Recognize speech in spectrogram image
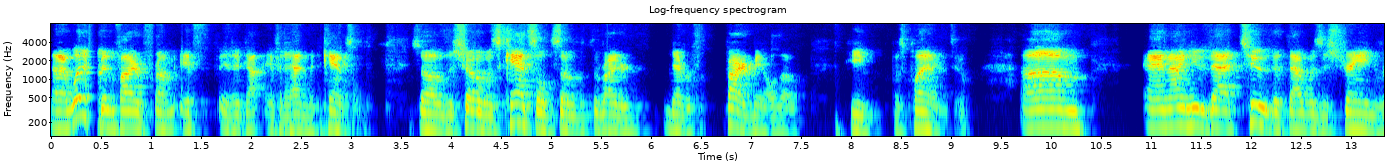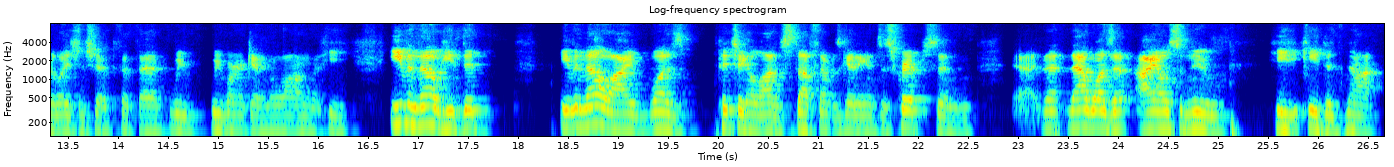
that I would have been fired from if it had got if it hadn't been canceled. So the show was canceled, so the writer never fired me, although he was planning to. Um, and I knew that too that that was a strained relationship that that we we weren't getting along. That he, even though he did, even though I was pitching a lot of stuff that was getting into scripts and uh, that that was it. I also knew he he did not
